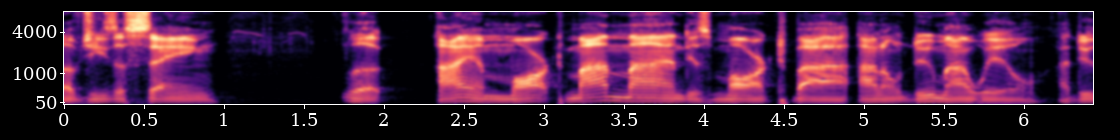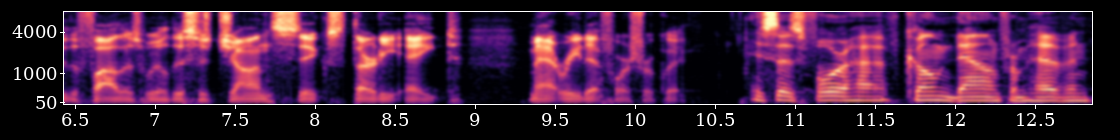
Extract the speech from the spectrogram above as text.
of Jesus saying, "Look, I am marked. My mind is marked by I don't do my will. I do the Father's will." This is John six thirty eight. Matt, read that for us real quick. It says, For I have come down from heaven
